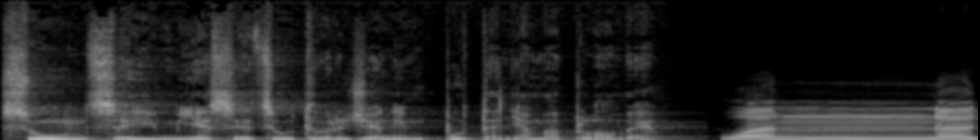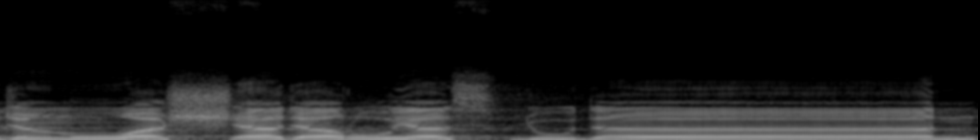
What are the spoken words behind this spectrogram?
Sunce i mjesec utvrđenim putanjama plove. والنجم والشجر يسجدان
